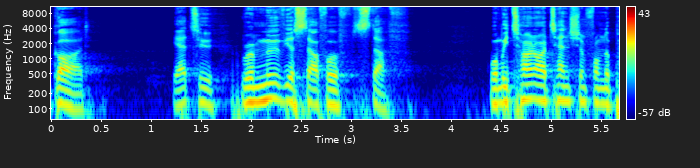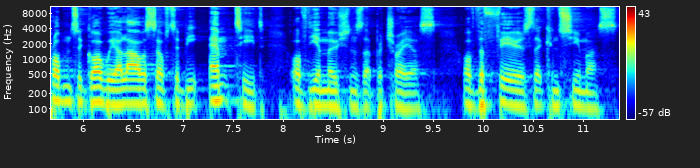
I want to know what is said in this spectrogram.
God, yeah, to remove yourself of stuff. When we turn our attention from the problem to God, we allow ourselves to be emptied of the emotions that betray us, of the fears that consume us,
